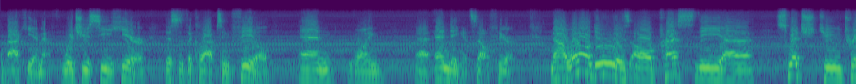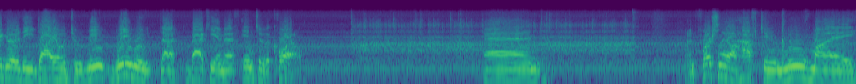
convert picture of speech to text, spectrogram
a back EMF, which you see here. This is the collapsing field and going, uh, ending itself here. Now what I'll do is I'll press the uh, switch to trigger the diode to re reroute that back EMF into the coil. And Unfortunately, I'll have to move my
